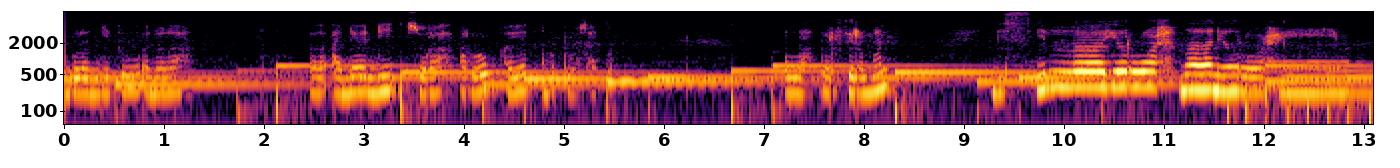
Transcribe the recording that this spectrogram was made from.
kesimpulannya itu adalah uh, ada di surah Ar-Rum ayat 41. Allah berfirman, Bismillahirrahmanirrahim.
